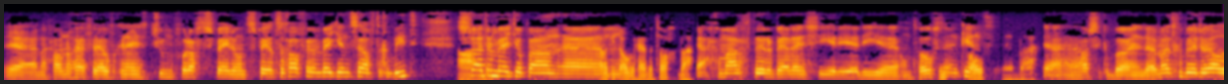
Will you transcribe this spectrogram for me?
Ja, dan gaan we nog even over Canadian Tune vooraf te spelen, want het speelt zich af een beetje in hetzelfde gebied. Ah. sluit er een beetje op aan. Gaan we het eh niet over hebben, toch? Bah. ja, gematigde rebellen in Syrië die eh onthoofden een kind. Ja, hartstikke bang inderdaad. Maar het gebeurt wel,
